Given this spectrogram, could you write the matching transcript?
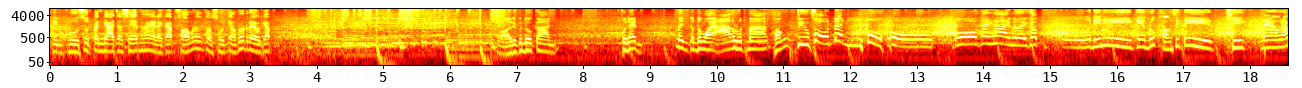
ทีมครูสุดปัญญาจะเซฟให้เลยครับ2ประตูต่อศูนย์อย่างรวดเร็วครับอ๋อลิกุนโดการโฟเดนเล่นกับเดอะบอยอาร์หลุดมาของฟิลโฟเดนโอ้โหโอ้ง่ายๆเลยครับโอ้วันนี้นี่เกมรุกของซิตี้ฉีกแนวรับ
